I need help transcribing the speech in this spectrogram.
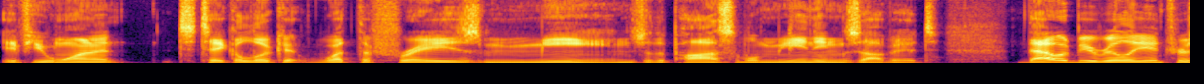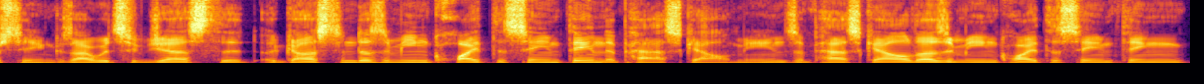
if you wanted to take a look at what the phrase means or the possible meanings of it, that would be really interesting because I would suggest that Augustine doesn't mean quite the same thing that Pascal means, and Pascal doesn't mean quite the same thing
